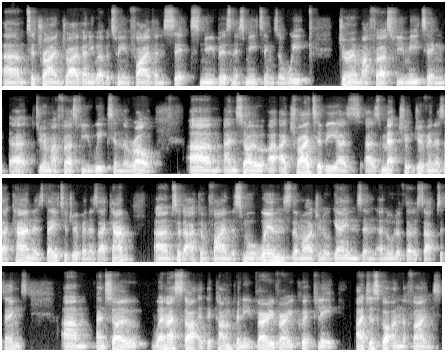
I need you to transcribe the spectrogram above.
um, to try and drive anywhere between five and six new business meetings a week during my first few meeting uh, during my first few weeks in the role. Um, and so I, I, try to be as as metric driven as I can, as data driven as I can, um, so that I can find the small wins, the marginal gains, and, and all of those types of things. Um, and so when I started the company, very, very quickly, I just got on the phones.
